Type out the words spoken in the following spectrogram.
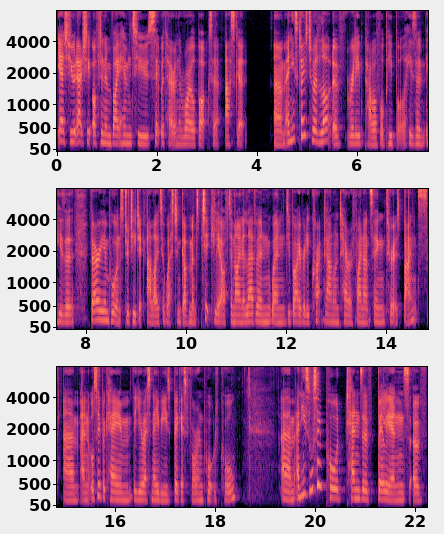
Yeah, she would actually often invite him to sit with her in the royal box at Ascot. Um, and he's close to a lot of really powerful people. He's a he's a very important strategic ally to Western governments, particularly after 9/11, when Dubai really cracked down on terror financing through its banks, um, and also became the U.S. Navy's biggest foreign port of call. Um, and he's also poured tens of billions of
